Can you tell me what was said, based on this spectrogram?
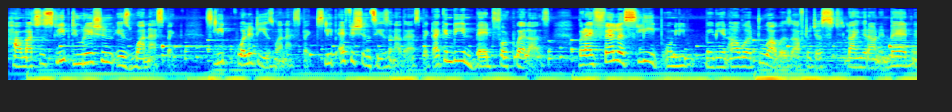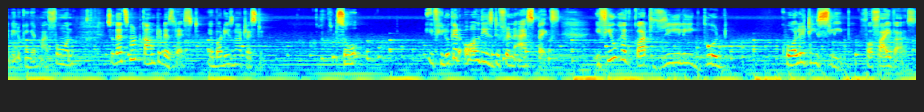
how much. So, sleep duration is one aspect, sleep quality is one aspect, sleep efficiency is another aspect. I can be in bed for 12 hours, but I fell asleep only maybe an hour, two hours after just lying around in bed, maybe looking at my phone. So, that's not counted as rest. Your body is not rested. So, if you look at all these different aspects, if you have got really good quality sleep for five hours,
